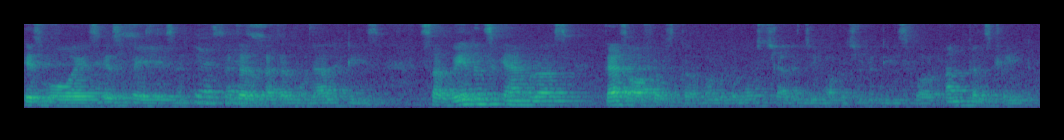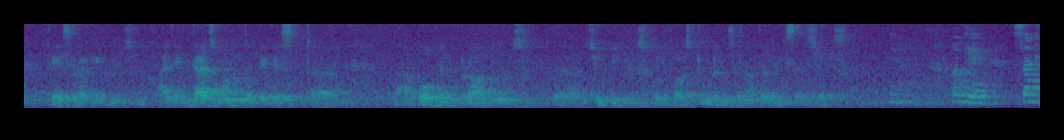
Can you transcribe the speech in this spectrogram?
his voice, his face, and Yes, other, yes. other modalities? Surveillance cameras, that offers the, one of the most challenging opportunities for unconstrained face recognition. I think that's one of the biggest uh, uh, open problems uh, will be useful for students and other researchers. Yeah. Okay, thank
